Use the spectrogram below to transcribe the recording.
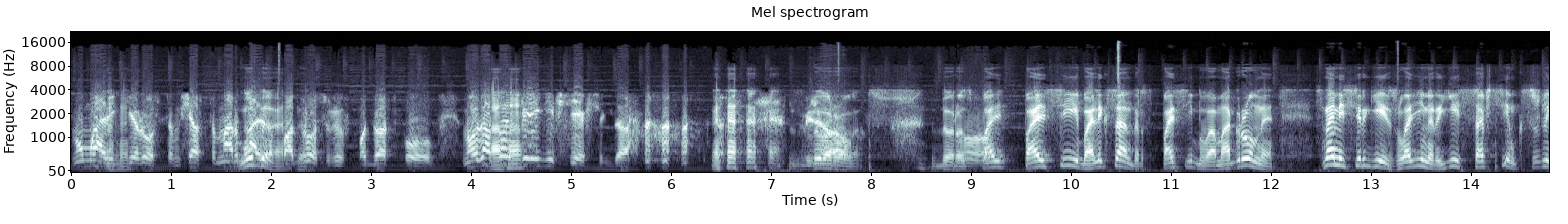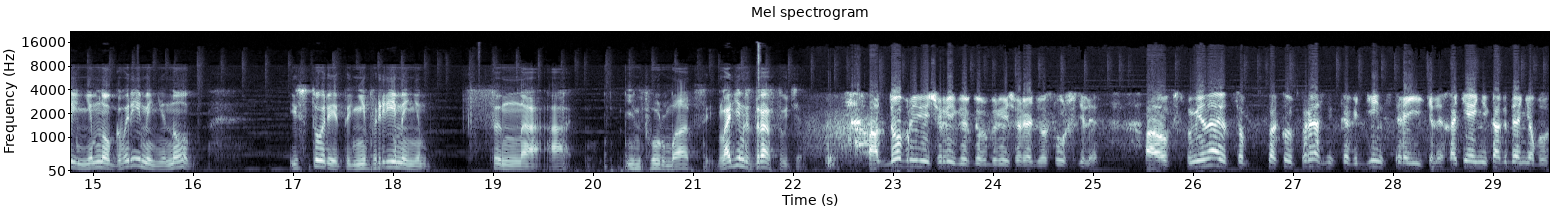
Ну, маленький ага. ростом. Сейчас-то нормально, ну, да, подрос да. уже в подростковом. Но зато ага. впереди всех всегда. Здорово. Здорово. Спасибо, Александр, спасибо вам огромное. С нами Сергей из Владимира. Есть совсем, к сожалению, немного времени, но история это не временем ценна, а информацией. Владимир, здравствуйте. А, добрый вечер, Игорь, добрый вечер, радиослушатели. А, вспоминается такой праздник, как День строителя. Хотя я никогда не был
